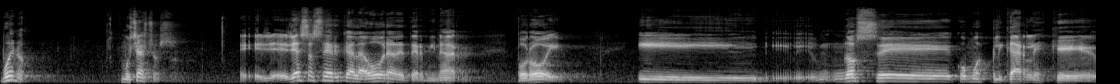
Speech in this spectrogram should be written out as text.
Bueno, muchachos, ya se acerca la hora de terminar por hoy. Y no sé cómo explicarles que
